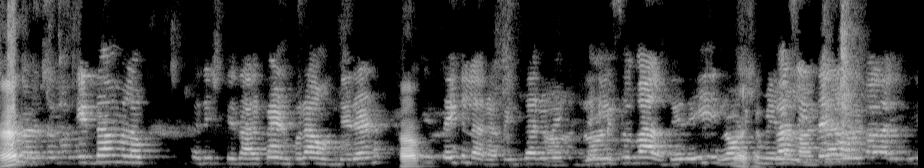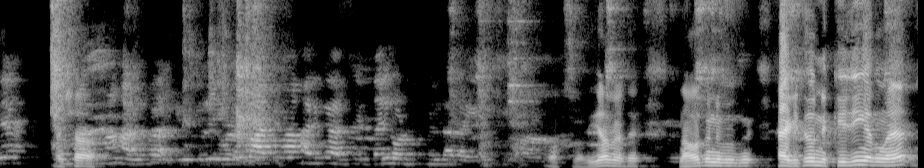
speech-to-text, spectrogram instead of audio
ਹੈ ਚਲੋ ਇਦਾਂ ਮਤਲਬ ਰਿਸ਼ਤੇਦਾਰ ਭੈਣ ਭਰਾ ਹੁੰਦੇ ਰਹਿਣ ਹਾਂ। ਇਦਾਂ ਹੀ ਖਲਾਰਾ ਪੈਂਦਾ ਰਵੇ ਤੇ ਸੰਭਾਲਦੇ ਰਹੀ ਰੌਣਕ ਮੇਲਾ ਲੱਗਦਾ। ਰਹੇ ਅੱਛਾ। ਪਰਮਾਤਮਾ ਹਰ ਘਰ ਚ ਇਦਾਂ ਹੀ ਰੌਣਕ ਮੇਲਾ ਲਾਏ ਆਹ, ਵਧੀਆ ਫਿਰ ਤੇ। ਨਾ ਉਹ ਤੈਨੂੰ ਹੈਗੀ ਤੇ ਤੂੰ ਨਿੱਕੀ ਜੀ ਆ ਤੂੰ ਹੈ?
